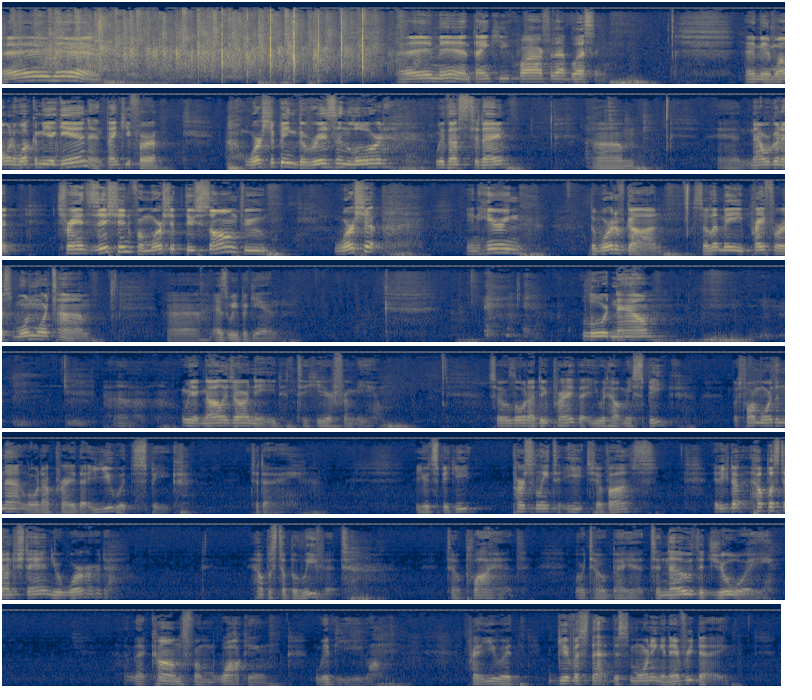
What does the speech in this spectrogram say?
Amen. Amen. Thank you, choir, for that blessing. Amen. Well, I want to welcome you again and thank you for worshiping the risen Lord with us today. Um, and now we're going to transition from worship through song through worship in hearing the Word of God. So let me pray for us one more time uh, as we begin. Lord, now uh, we acknowledge our need to hear from you. So, Lord, I do pray that you would help me speak. But far more than that, Lord, I pray that you would speak today. You would speak personally to each of us. You help us to understand your word. Help us to believe it, to apply it, or to obey it, to know the joy that comes from walking with you. Pray that you would give us that this morning and every day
